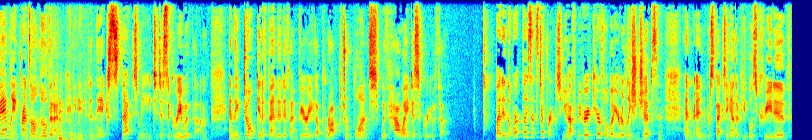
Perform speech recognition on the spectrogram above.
family and friends all know that I'm opinionated and they expect me to disagree with them. And they don't get offended if I'm very abrupt or blunt with how I disagree with them. But in the workplace, that's different. You have to be very careful about your relationships and, and, and respecting other people's creative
